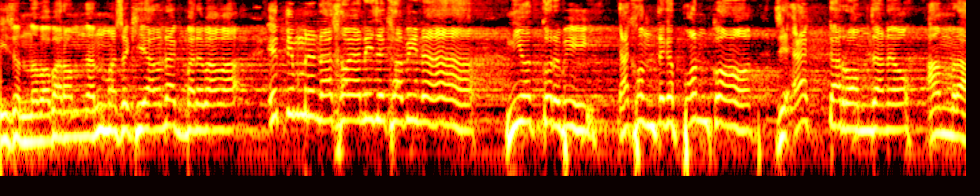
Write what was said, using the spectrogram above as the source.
এই জন্য বাবা রমজান মাসে খেয়াল রাখবারে বাবা, এতিমরে না খাওয়া নিজে খাবি না। নিয়ত করবি, এখন থেকে পণ কর যে একটা রমজানেও আমরা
